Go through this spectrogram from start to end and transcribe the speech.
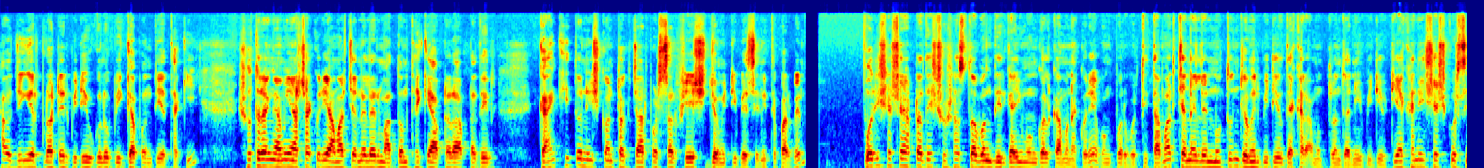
হাউজিংয়ের প্লটের ভিডিওগুলো বিজ্ঞাপন দিয়ে থাকি। সুতরাং আমি আশা করি আমার চ্যানেলের মাধ্যম থেকে আপনারা আপনাদের কাঙ্ক্ষিত নিষ্কণ্ঠক চার পরসার ফ্রেশ জমিটি বেছে নিতে পারবেন। পরিশেষে আপনাদের সুস্বাস্থ্য এবং দীর্ঘায়ু মঙ্গল কামনা করে এবং পরবর্তীতে আমার চ্যানেলের নতুন জমির ভিডিও দেখার আমন্ত্রণ জানিয়ে ভিডিওটি এখানেই শেষ করছি।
